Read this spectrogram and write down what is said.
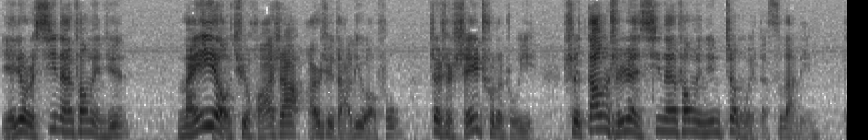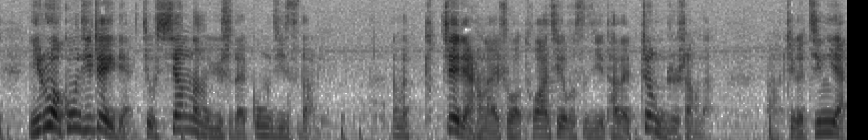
也就是西南方面军，没有去华沙，而去打利沃夫。这是谁出的主意？是当时任西南方面军政委的斯大林。你若攻击这一点，就相当于是在攻击斯大林。那么这点上来说，图哈切夫斯基他在政治上的啊这个经验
